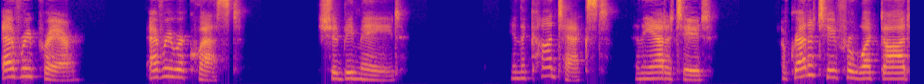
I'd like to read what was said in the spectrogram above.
Every prayer, every request should be made in the context and the attitude of gratitude for what God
